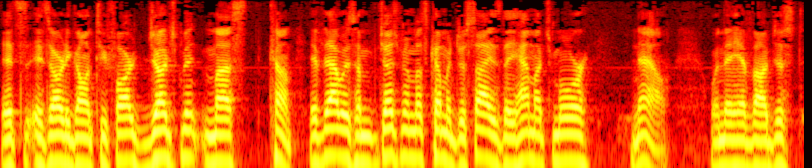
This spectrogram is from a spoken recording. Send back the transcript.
It's, it's already gone too far. Judgment must come. If that was a judgment must come in Josiah's day, how much more now? When they have uh, just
